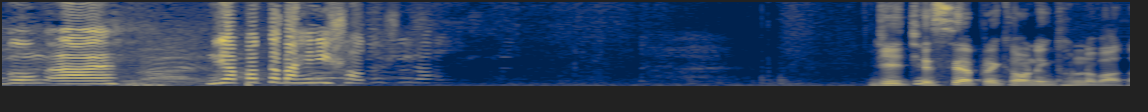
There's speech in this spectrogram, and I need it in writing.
এবং নিরাপত্তা বাহিনীর সদস্যরা জি, জেসি, আপনাকে অনেক ধন্যবাদ।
